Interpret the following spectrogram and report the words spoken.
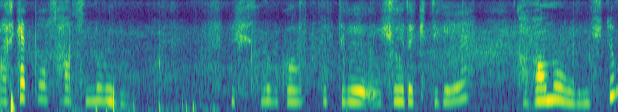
basketbol sahasında oynuyorum. İkisinde bu kol, bu şuradaki digeye kafamı vurmuştum.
